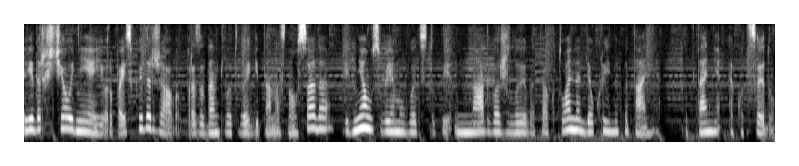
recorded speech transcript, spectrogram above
Лідер ще однієї європейської держави, президент Литви Гітанас Науседа, підняв у своєму виступі надважливе та актуальне для України питання питання екоциду.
